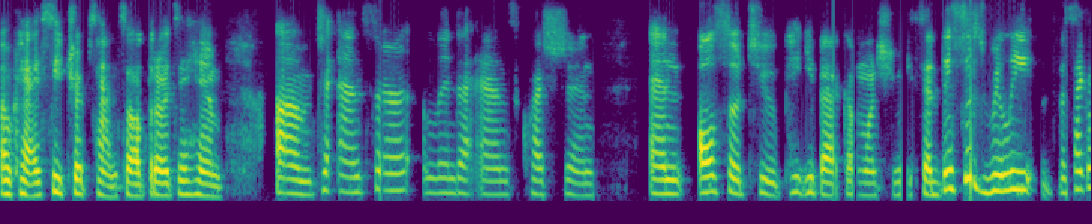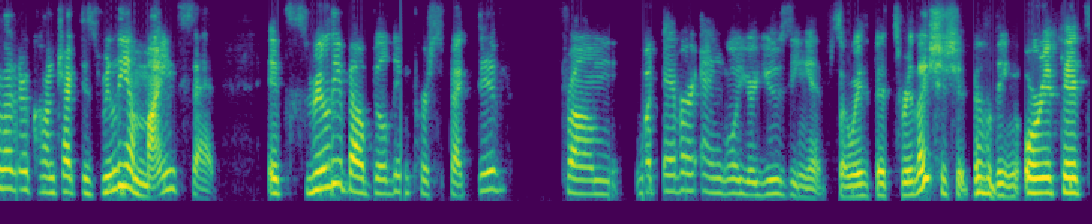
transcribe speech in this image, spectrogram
Okay, I see Trip's hand, so I'll throw it to him. Um, to answer Linda Ann's question, and also to piggyback on what Shami said, this is really the psychological contract is really a mindset. It's really about building perspective from whatever angle you're using it. So if it's relationship building, or if it's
